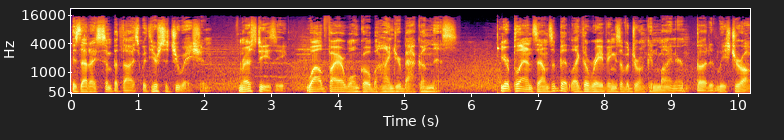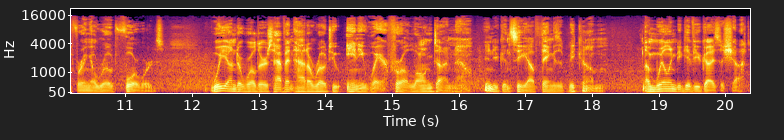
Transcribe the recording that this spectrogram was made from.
is that I sympathize with your situation. Rest easy. Wildfire won't go behind your back on this. Your plan sounds a bit like the ravings of a drunken miner, but at least you're offering a road forwards. We Underworlders haven't had a road to anywhere for a long time now, and you can see how things have become. I'm willing to give you guys a shot.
